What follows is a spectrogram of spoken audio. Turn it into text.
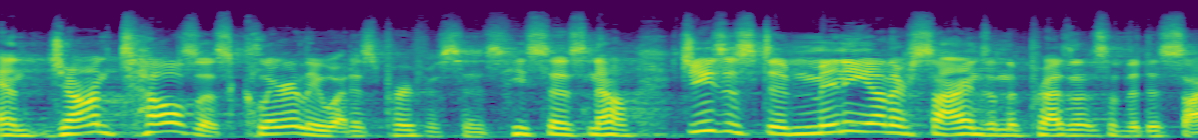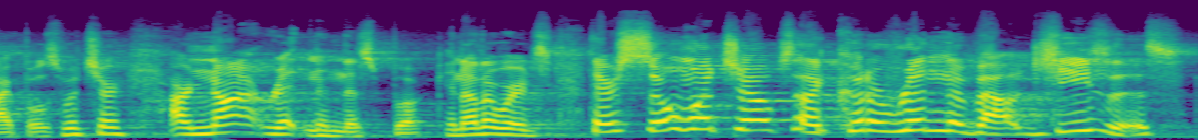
And John tells us clearly what his purpose is. He says, Now, Jesus did many other signs in the presence of the disciples, which are, are not written in this book. In other words, there's so much else I could have written about Jesus.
